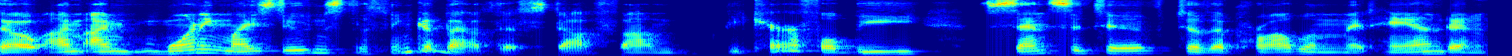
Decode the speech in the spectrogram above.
so I'm I'm wanting my students to think about this stuff. Um, be careful, be sensitive to the problem at hand, and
